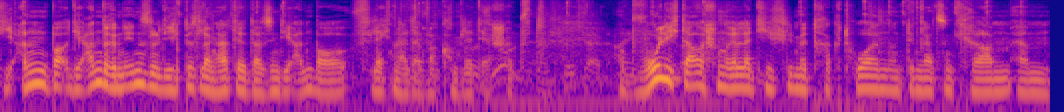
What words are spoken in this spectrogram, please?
die, Anbau, die anderen Inseln, die ich bislang hatte, da sind die Anbauflächen halt einfach komplett erschöpft. Obwohl ich da auch schon relativ viel mit Traktoren und dem ganzen Kram ähm,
